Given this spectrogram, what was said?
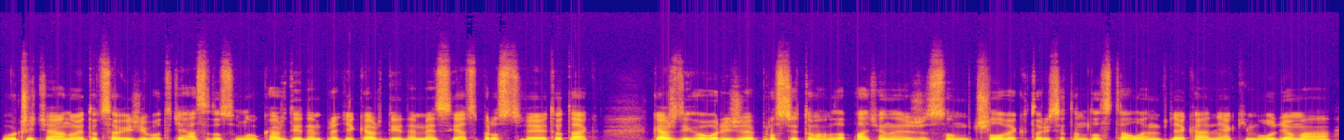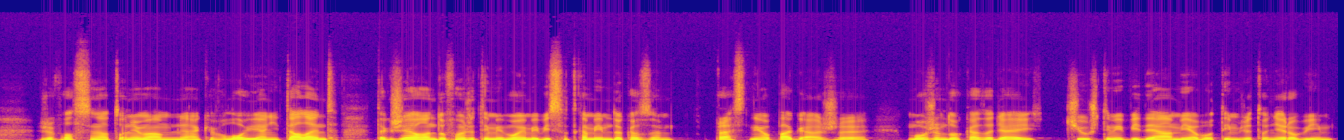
Určite áno, je to celý život. Ťahá sa to so mnou každý jeden pretek, každý jeden mesiac, proste je to tak. Každý hovorí, že proste to mám zaplatené, že som človek, ktorý sa tam dostal len vďaka nejakým ľuďom a že vlastne na to nemám nejaké vlohy ani talent. Takže ja len dúfam, že tými mojimi výsledkami im dokazujem presný opak a že môžem dokázať aj či už tými videami alebo tým, že to nerobím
